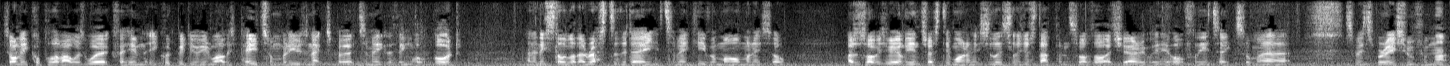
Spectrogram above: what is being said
it's only a couple of hours work for him that he could be doing while he's paid somebody who's an expert to make the thing look good and then he's still got the rest of the day to make even more money so I just thought it was a really interesting one, and it's literally just happened. So I thought I'd share it with you. Hopefully, you take some uh, some inspiration from that.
